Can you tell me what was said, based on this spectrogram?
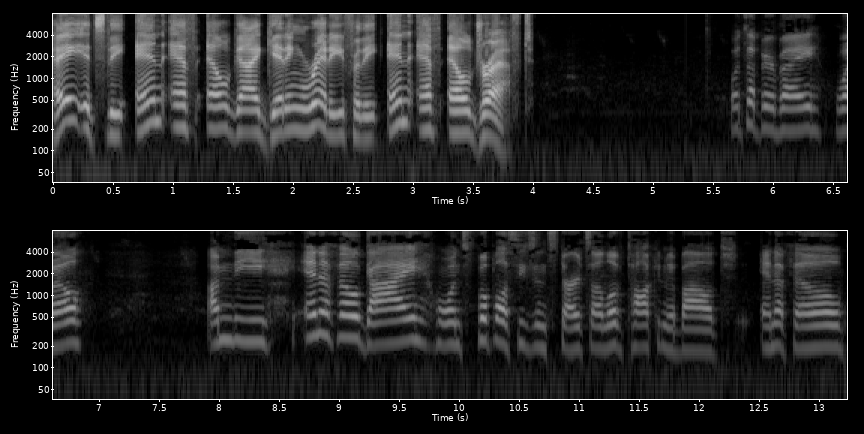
Hey, it's the NFL guy getting ready for the NFL draft. What's up, everybody? Well, I'm the NFL guy once football season starts. I love talking about NFL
